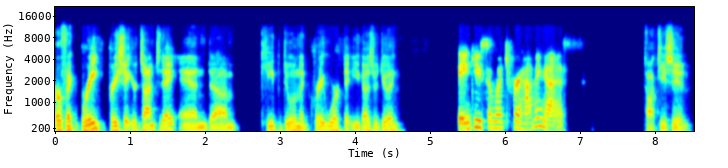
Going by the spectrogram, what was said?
Perfect. Bree, appreciate your time today and um, keep doing the great work that you guys are doing. Thank you so much for having us. Talk to you soon.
